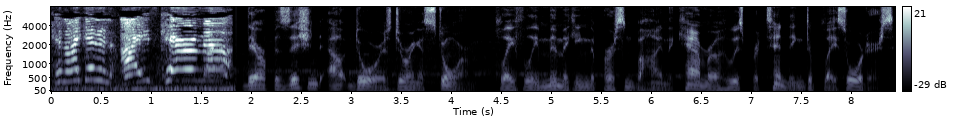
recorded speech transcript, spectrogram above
Can I get an ice caramel? They are positioned outdoors during a storm, playfully mimicking the person behind the camera who is pretending to place orders.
